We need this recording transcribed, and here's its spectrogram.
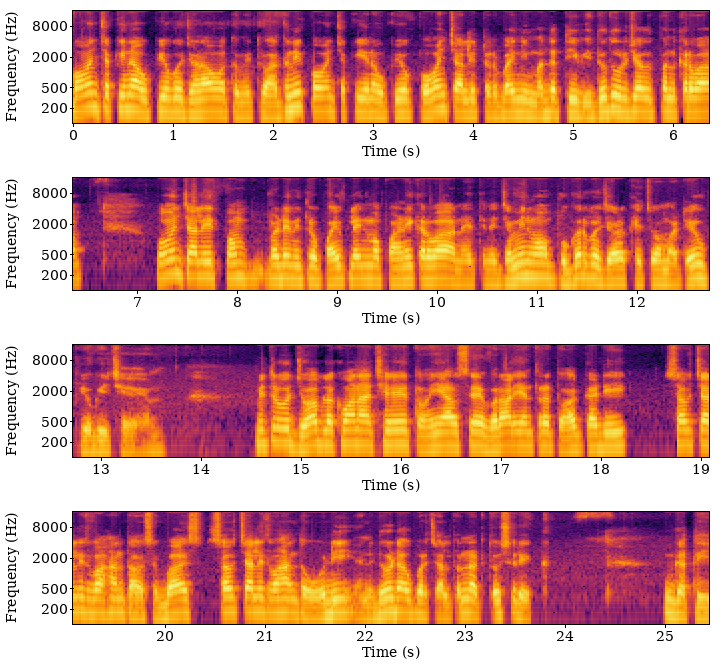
પવનચક્કીના ઉપયોગો જણાવો તો મિત્રો, આધુનિક પવનચક્કીનો ઉપયોગ પવનચાલિત ટર્બાઇનની મદદથી વિદ્યુત ઊર્જા ઉત્પન્ન કરવા, પવનચાલિત પંપ વડે મિત્રો પાઇપલાઇનમાં પાણી કરવા અને તેને જમીનમાં ભૂગર્ભ જળ ખેંચવા માટે ઉપયોગી છે. મિત્રો, જવાબ લખવાના છે તો અહીં આવશે વરાળ યંત્ર, તો આગગાડી સ્વચાલિત વાહન તો આવશે. બસ સ્વચાલિત વાહન તો ઓડી અને દોરડા ઉપર ચાલતો નડતો સુરેખ. ગતિ.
